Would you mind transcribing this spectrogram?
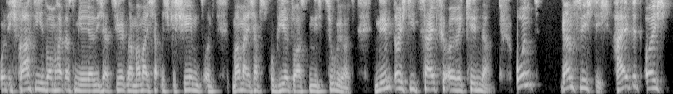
Und ich fragte ihn, warum hat das mir ja nicht erzählt? Na, Mama, ich habe mich geschämt und Mama, ich habe es probiert, du hast mir nicht zugehört. Nehmt euch die Zeit für eure Kinder. Und ganz wichtig, haltet euch,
